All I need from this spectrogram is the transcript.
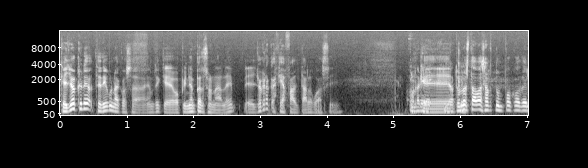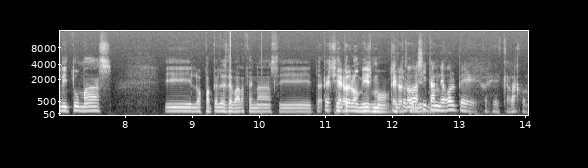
Que yo creo, te digo una cosa, Enrique, opinión personal, ¿eh? eh yo creo que hacía falta algo así. Porque tú no estabas harto un poco del y más y los papeles de Bárcenas y siempre lo mismo. Pero todo así tan de golpe, pues, carajo.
